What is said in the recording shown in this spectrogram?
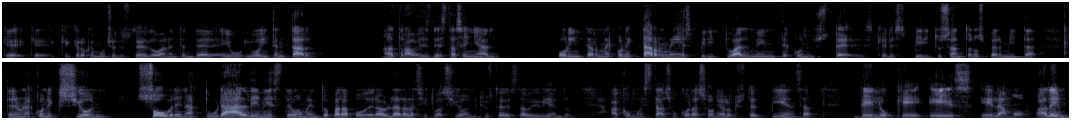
que, creo que muchos de ustedes lo van a entender, y voy a intentar a través de esta señal por internet conectarme espiritualmente con ustedes, que el Espíritu Santo nos permita tener una conexión sobrenatural en este momento para poder hablar a la situación que usted está viviendo, a cómo está su corazón y a lo que usted piensa de lo que es el amor, ¿vale?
